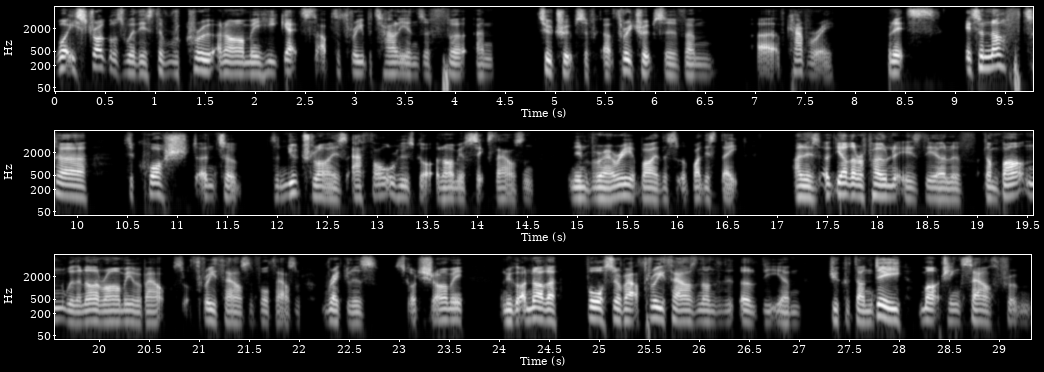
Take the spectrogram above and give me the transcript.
What he struggles with is to recruit an army. He gets up to three battalions of foot and two troops of uh, three troops of um, uh, of cavalry, but it's it's enough to to quash and to to neutralize Atholl, who's got an army of six thousand in Inverary by this by this date, and his, the other opponent is the Earl of Dumbarton with another army of about sort of 3,000, 4,000 regulars Scottish army, and you've got another force of about three thousand under the, uh, the um, Duke of Dundee marching south from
